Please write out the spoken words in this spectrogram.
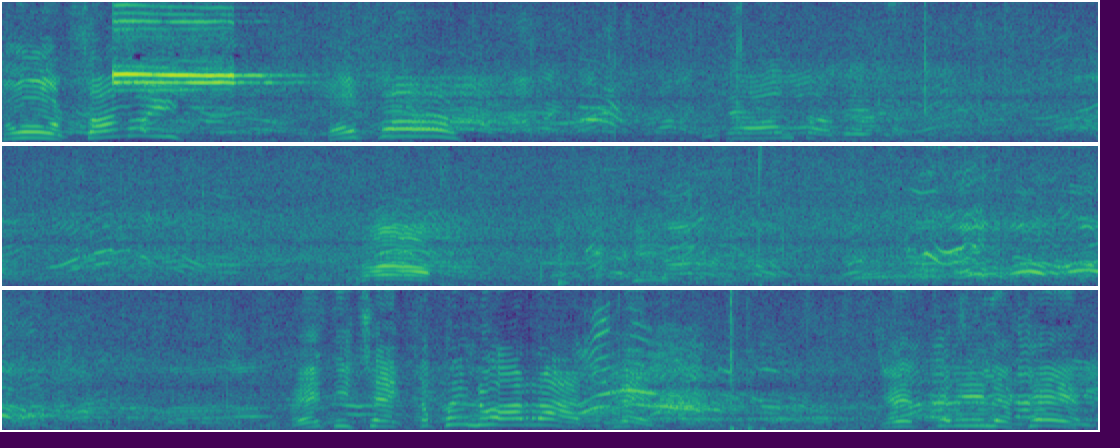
Դուր, սամոյի։ Հոպակ։ Դե աուտա մեկ։ Բրավ։ Հետի չէ, կպելու առաջ, գեվ։ Գեվ կրիլը, գեվ։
